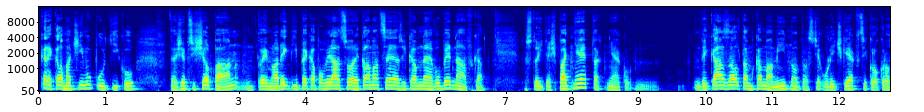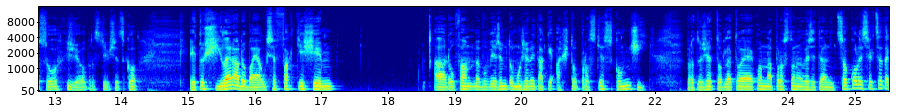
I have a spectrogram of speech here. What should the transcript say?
k reklamačnímu pultíku. Takže přišel pán, takový mladý týpek a povídá, co reklamace, a říkám, ne, objednávka. To stojíte špatně, tak mě jako vykázal tam, kam mám mít, no prostě uličky, jak v cyklokrosu, že jo, prostě všecko. Je to šílená doba, já už se fakt těším, a doufám, nebo věřím tomu, že vy taky, až to prostě skončí. Protože tohle to je jako naprosto neuvěřitelný. Cokoliv si chcete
